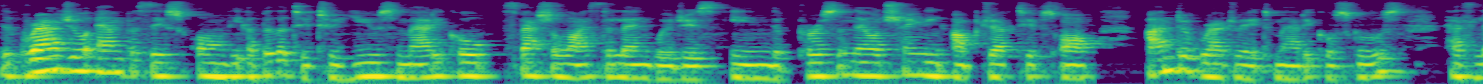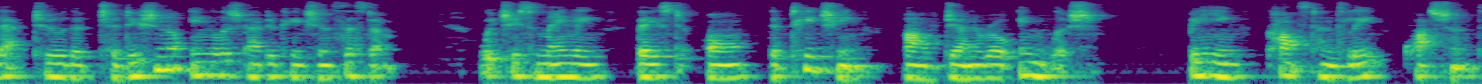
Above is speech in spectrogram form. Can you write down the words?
The gradual emphasis on the ability to use medical specialized languages in the personnel training objectives of undergraduate medical schools has led to the traditional English education system, which is mainly based on the teaching of general English, being constantly questioned.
